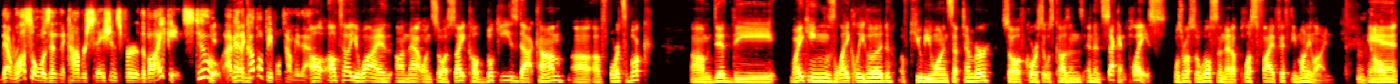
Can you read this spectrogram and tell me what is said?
that Russell was in the conversations for the Vikings too. Yeah, I've had yeah. a couple people tell me that. I'll I'll tell you why on that one. So a site called bookies.com uh, of sportsbook um, did the Vikings likelihood of QB1 in September. So of course it was Cousins and then second place was Russell Wilson at a plus 550 money line. Mhm. And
